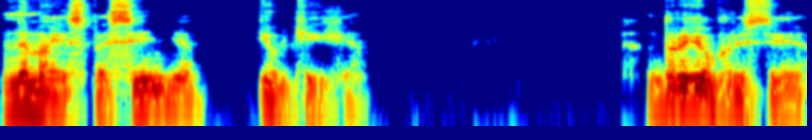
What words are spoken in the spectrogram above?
немає спасіння і утіхи. Дорогі у Христі,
